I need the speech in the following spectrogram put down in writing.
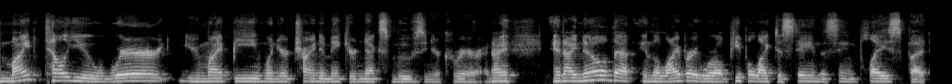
might tell you where you might be when you're trying to make your next moves in your career. And I and I know that in the library world, people like to stay in the same place, but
